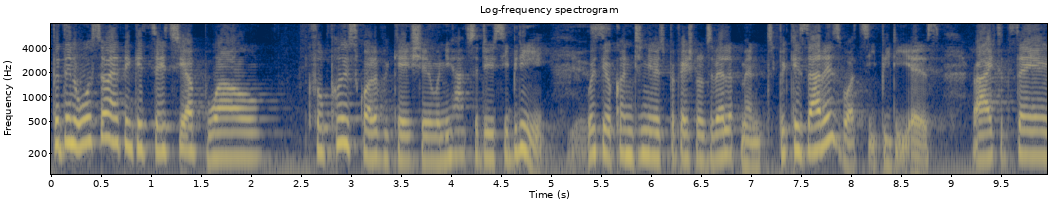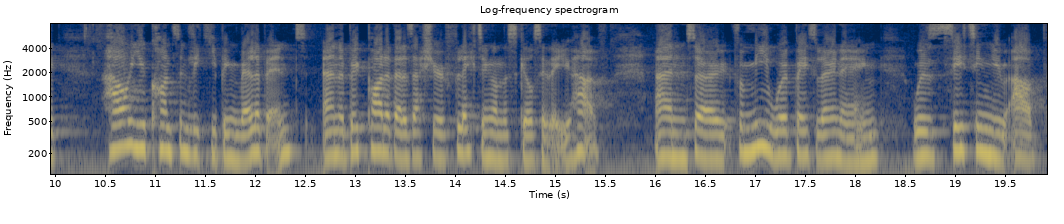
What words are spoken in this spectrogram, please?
But then also, I think it sets you up well for post qualification when you have to do CPD Yes. with your continuous professional development, because that is what CPD is, right? It's saying, how are you constantly keeping relevant? And a big part of that is actually reflecting on the skill set that you have. And so for me, work based learning was setting you up,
